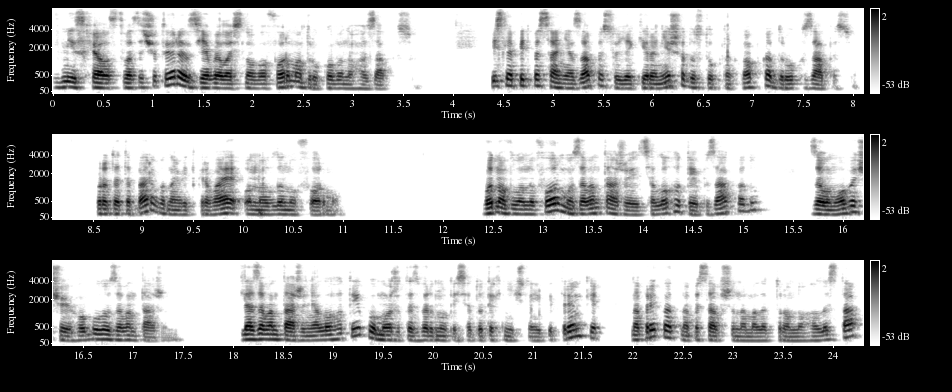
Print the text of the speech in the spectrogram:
В Miss Health 24 з'явилась нова форма друкованого запису. Після підписання запису, як і раніше, доступна кнопка Друк запису. Проте тепер вона відкриває оновлену форму. В оновлену форму завантажується логотип закладу за умови, що його було завантажено. Для завантаження логотипу можете звернутися до технічної підтримки, наприклад, написавши нам електронного листа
